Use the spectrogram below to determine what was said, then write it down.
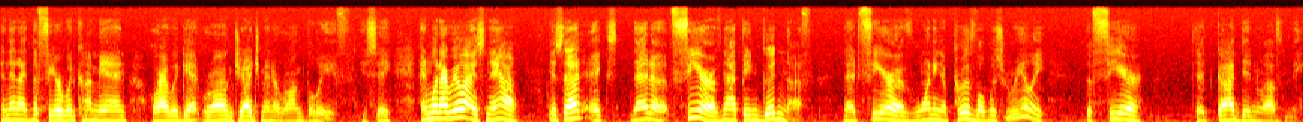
and then I, the fear would come in, or I would get wrong judgment or wrong belief, you see? And what I realize now is that, ex- that uh, fear of not being good enough, that fear of wanting approval, was really the fear that God didn't love me.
